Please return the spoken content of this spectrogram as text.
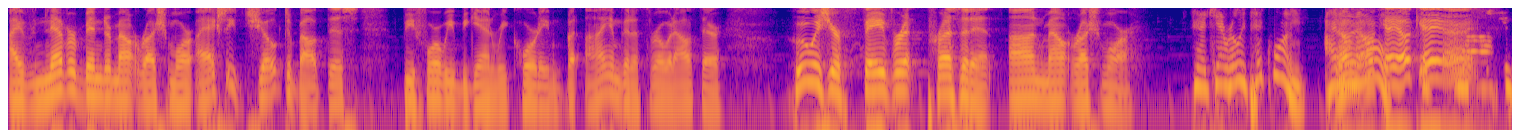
I've never been to Mount Rushmore. I actually joked about this before we began recording, but I am going to throw it out there. Who is your favorite president on Mount Rushmore? See, I can't really pick one. I don't know. Okay, okay. all right. Uh, it-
